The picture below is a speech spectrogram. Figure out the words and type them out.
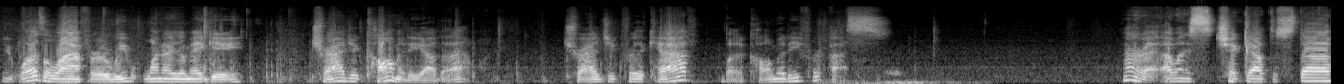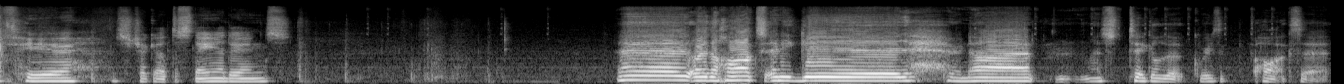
It was a laugher. We wanted to make a tragic comedy out of that one. Tragic for the cat, but a comedy for us. Alright, I want to check out the stuff here. Let's check out the standings. Uh, are the Hawks any good or not? Let's take a look. Where's the Hawks at?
